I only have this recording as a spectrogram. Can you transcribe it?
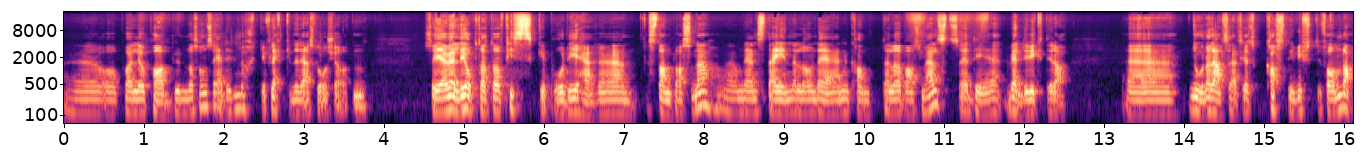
Eh, Og på leopardbunnen og sånn, så er det de mørke flekkene der står sjøørreten. Så jeg er veldig opptatt av å fiske på de her eh, standplassene. Eh, Om det er en stein eller om det er en kant eller hva som helst, så er det veldig viktig, da. Noen har lært seg at de skal kaste i vifteform, da.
